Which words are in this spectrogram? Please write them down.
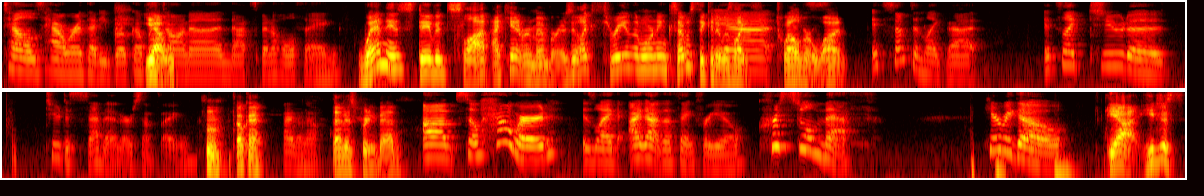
Tells Howard that he broke up Yeah. with Donna and that's been a whole thing. When is David's slot? I can't remember. Is it like three in the morning? Because I was thinking it was like twelve or one. It's something like that. It's like 2 to 2 to 7 or something. Hmm, okay, I don't know. that is pretty bad. Um, so Howard is like, I got the thing for you. Crystal meth. Here we go. Yeah, he just.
